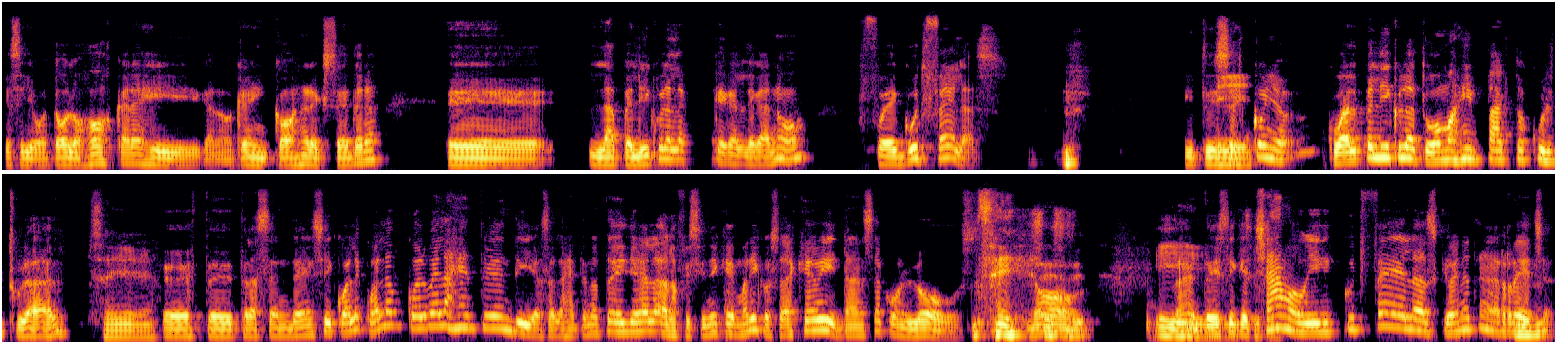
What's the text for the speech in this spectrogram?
que se llevó todos los Óscares y ganó Kevin Costner, etc., eh, la película que le ganó fue Goodfellas. Y tú dices, coño, ¿cuál película tuvo más impacto cultural? Sí. Este, trascendencia. ¿Y cuál, cuál, cuál ve la gente hoy en día? O sea, la gente no te llega a la, oficina y que, marico, ¿sabes qué vi? Danza con lobos. Sí, no. Sí, y, la gente dice que, chamo, vi Goodfellas, que vaina tan arrecha.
